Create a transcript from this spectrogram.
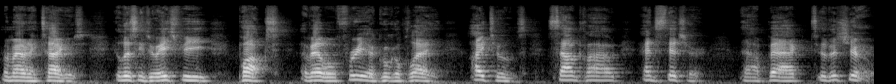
from Marinate Tigers. You're listening to HV Pucks, available free at Google Play, iTunes, SoundCloud, and Stitcher. Now back to the show.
